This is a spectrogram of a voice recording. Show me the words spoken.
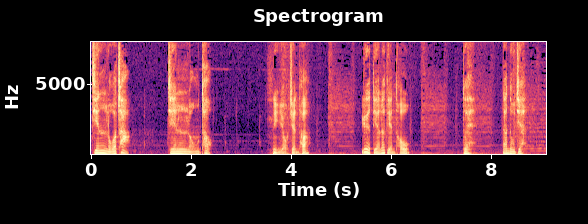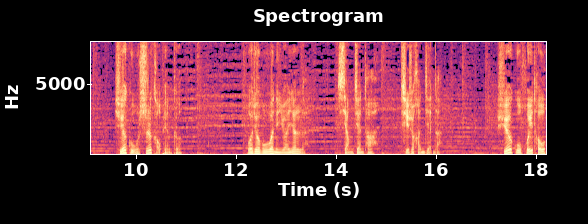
金罗刹，金龙头。你要见他？月点了点头。对，单独见。雪谷思考片刻，我就不问你原因了。想见他，其实很简单。雪谷回头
